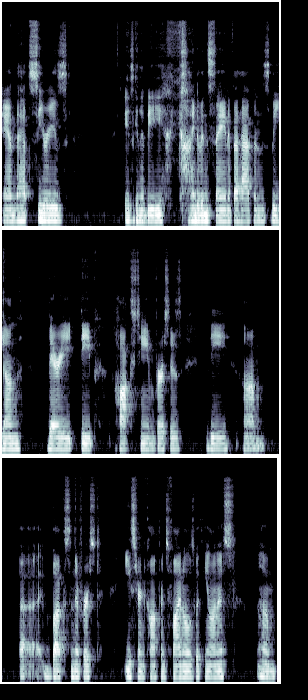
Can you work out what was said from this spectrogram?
And that series is going to be kind of insane if that happens. The young, very deep Hawks team versus the um, uh, Bucks in their first Eastern Conference Finals with Giannis. Um,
